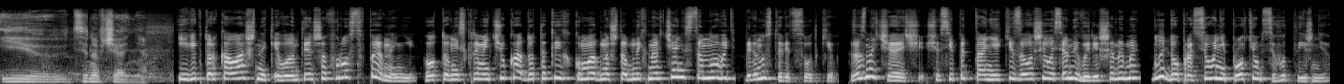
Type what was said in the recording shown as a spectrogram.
і ці навчання. І Віктор Калашник і Валентин Шафрост впевнені, готовність Кременчука до таких командно-штабних навчань становить 90%, зазначаючи, що всі питання, які залишилися невирішеними, будуть доопрацьовані протягом цього тижня.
